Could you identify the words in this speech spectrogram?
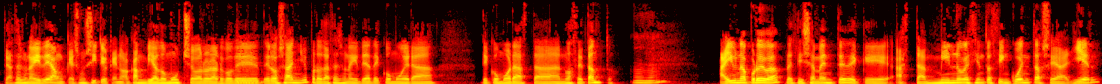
te, haces una idea, aunque es un sitio que no ha cambiado mucho a lo largo de, de, los años, pero te haces una idea de cómo era, de cómo era hasta no hace tanto. Uh -huh. Hay una prueba, precisamente, de que hasta 1950, o sea, ayer,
